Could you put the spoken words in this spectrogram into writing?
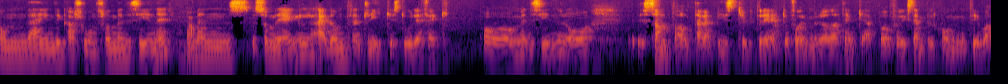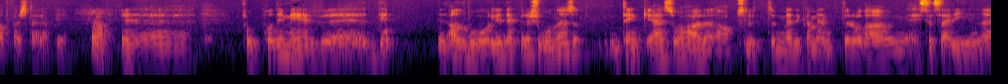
om det er indikasjon for medisiner. Ja. Men som regel er det omtrent like stor effekt på medisiner og samtaleterapi, strukturerte former. og Da tenker jeg på f.eks. kognitiv atferdsterapi. Ja. Eh, på de mer eh, alvorlige depresjoner så tenker jeg så har absolutt medikamenter, og da SSRI-ene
